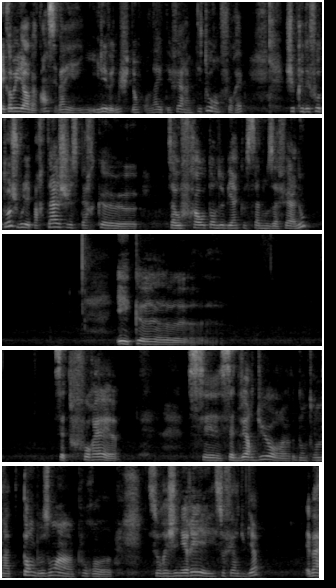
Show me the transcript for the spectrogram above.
Et comme il est en vacances, eh ben, il est venu. Donc, on a été faire un petit tour en forêt. J'ai pris des photos, je vous les partage. J'espère que ça vous fera autant de bien que ça nous a fait à nous. Et que cette forêt, cette verdure dont on a tant besoin pour euh, se régénérer et se faire du bien, eh ben,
